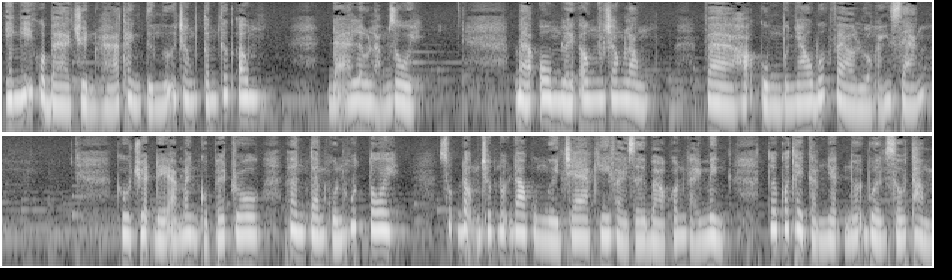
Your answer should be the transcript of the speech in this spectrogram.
Ý nghĩ của bà chuyển hóa thành từ ngữ trong tâm thức ông. Đã lâu lắm rồi. Bà ôm lấy ông trong lòng và họ cùng với nhau bước vào luồng ánh sáng. Câu chuyện đầy ám ảnh của Pedro hoàn toàn cuốn hút tôi. Xúc động trước nỗi đau của người cha khi phải rời bỏ con gái mình, tôi có thể cảm nhận nỗi buồn sâu thẳm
